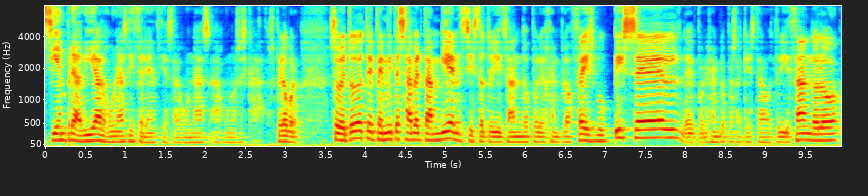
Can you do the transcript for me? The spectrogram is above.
siempre había algunas diferencias, algunas, algunos escalados. Pero bueno, sobre todo te permite saber también si está utilizando, por ejemplo, Facebook Pixel, eh, por ejemplo, pues aquí está utilizándolo,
